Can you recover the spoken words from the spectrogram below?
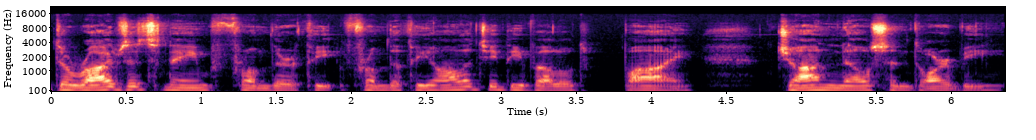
derives its name from, their the, from the theology developed by John Nelson Darby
